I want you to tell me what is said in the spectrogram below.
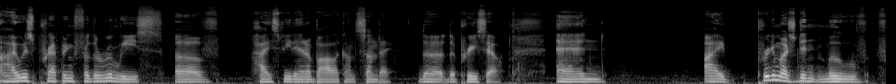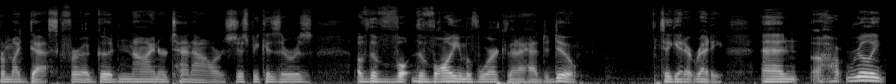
I was prepping for the release of High Speed Anabolic on Sunday, the the pre-sale, and I pretty much didn't move from my desk for a good nine or ten hours, just because there was of the vo- the volume of work that I had to do to get it ready, and uh, really,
